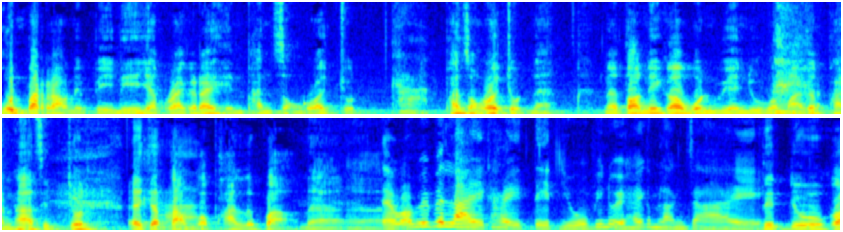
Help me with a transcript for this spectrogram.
หุ้นบ้านเราในปีนี้อย่างไรก็ได้เห็น 1,200 จุด ค่ะ 1,200 จุดนะนะตอนนี้ก็วนเวียนอยู่ประมาณสักพันห้าสิบจุดเอ๊ะจะค่ะต่ำกว่าพันหรือเปล่านะเออแต่ว่าไม่เป็นไรใครติดอยู่พี่หนุ่ยให้กำลังใจ ติดอยู่ก็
